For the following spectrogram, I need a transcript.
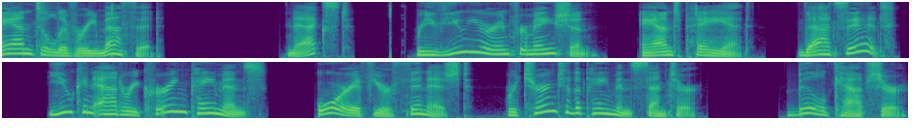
and delivery method. Next, review your information and pay it. That's it. You can add recurring payments, or if you're finished, return to the payment center. Bill Capture.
